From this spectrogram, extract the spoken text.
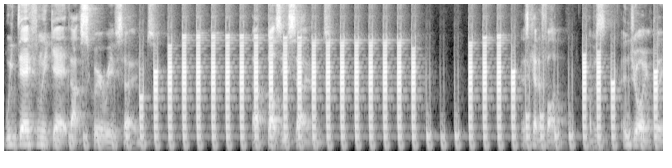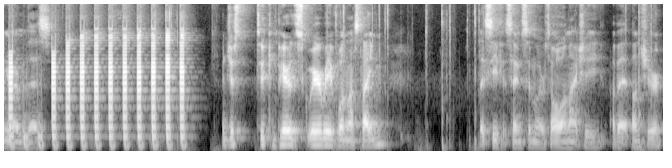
We definitely get that square wave sound, that buzzy sound. It's kind of fun. I was enjoying playing around with this. And just to compare the square wave one last time, let's see if it sounds similar at all. I'm actually a bit unsure.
